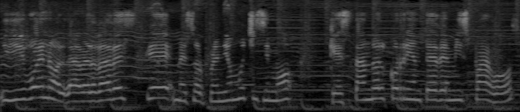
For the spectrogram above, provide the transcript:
y bueno, la verdad es que me sorprendió muchísimo que estando al corriente de mis pagos,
